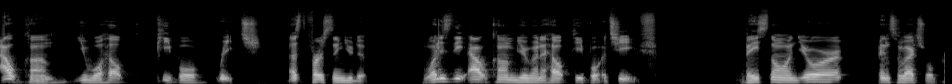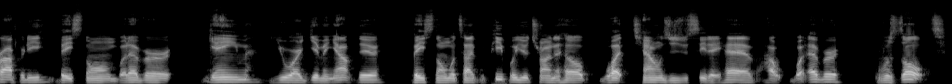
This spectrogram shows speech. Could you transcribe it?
outcome you will help people reach. That's the first thing you do. What is the outcome you're going to help people achieve? Based on your intellectual property, based on whatever game you are giving out there, based on what type of people you're trying to help, what challenges you see they have, how whatever results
